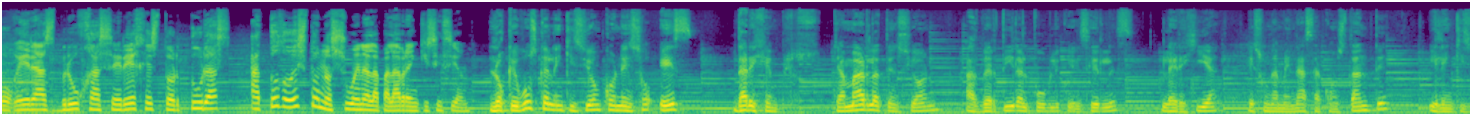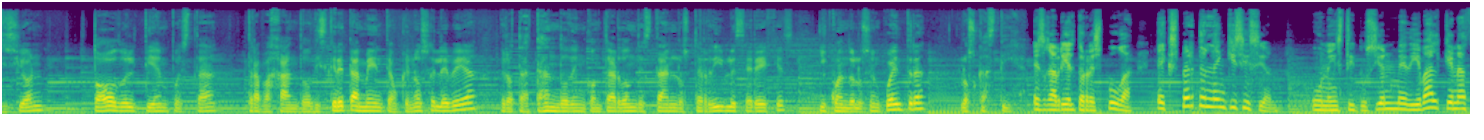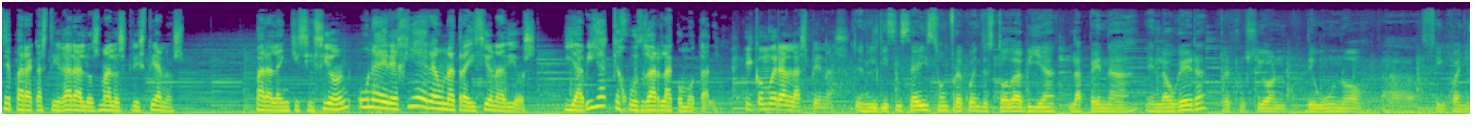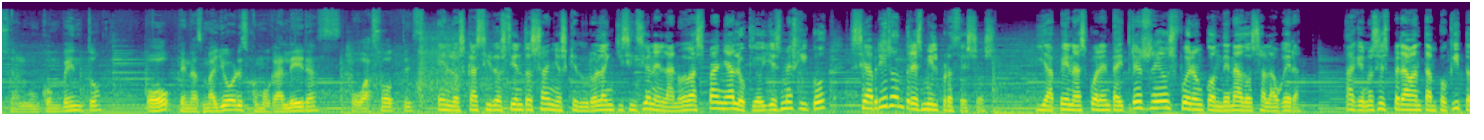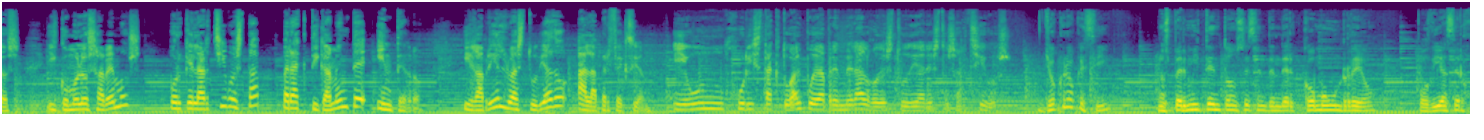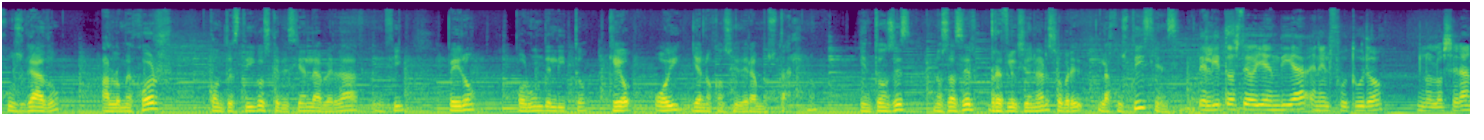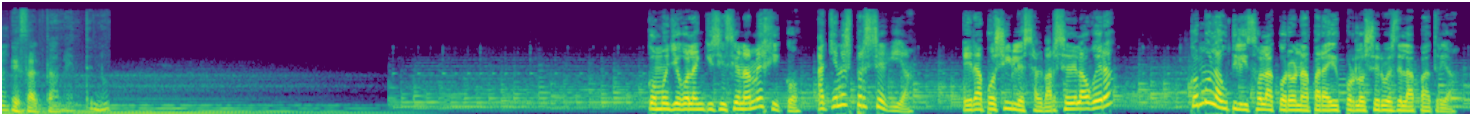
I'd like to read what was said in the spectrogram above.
Hogueras, brujas, herejes, torturas. A todo esto nos suena la palabra Inquisición. Lo que busca la Inquisición con eso es dar ejemplos, llamar la atención, advertir al público y decirles, la herejía es una amenaza constante y la Inquisición todo el tiempo está trabajando discretamente, aunque no se le vea, pero tratando de encontrar dónde están los terribles herejes y cuando los encuentra, los castiga. Es Gabriel Torres Puga, experto en la Inquisición, una institución medieval que nace para castigar a los malos cristianos. Para la Inquisición, una herejía era una traición a Dios y había que juzgarla como tal. ¿Y cómo eran las penas? En el 16 son frecuentes todavía la pena en la hoguera, reclusión de uno a cinco años en algún convento, o penas mayores como galeras o azotes. En los casi 200 años que duró la Inquisición en la Nueva España, lo que hoy es México, se abrieron 3.000 procesos y apenas 43 reos fueron condenados a la hoguera. A que no se esperaban tan poquitos. ¿Y cómo lo sabemos? Porque el archivo está prácticamente íntegro y Gabriel lo ha estudiado a la perfección. ¿Y un jurista actual puede aprender algo de estudiar estos archivos? Yo creo que sí. Nos permite entonces entender cómo un reo podía ser juzgado, a lo mejor con testigos que decían la verdad, en fin, pero por un delito que hoy ya no consideramos tal. ¿no? Y entonces nos hace reflexionar sobre la justicia en sí. Delitos de hoy en día, en el futuro, no lo serán. Exactamente. ¿no? ¿Cómo llegó la Inquisición a México? ¿A quiénes perseguía? ¿Era posible salvarse de la hoguera? ¿Cómo la utilizó la corona para ir por los héroes de la patria?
